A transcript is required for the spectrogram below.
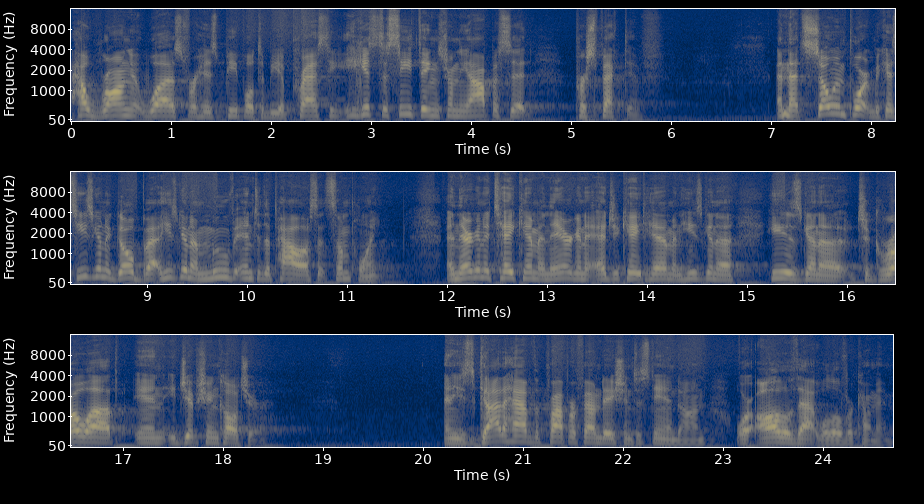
how wrong it was for his people to be oppressed. He, he gets to see things from the opposite perspective. And that's so important because he's going to go back, he's going to move into the palace at some point and they're going to take him and they are going to educate him and he's going to he is going to to grow up in egyptian culture and he's got to have the proper foundation to stand on, or all of that will overcome him.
